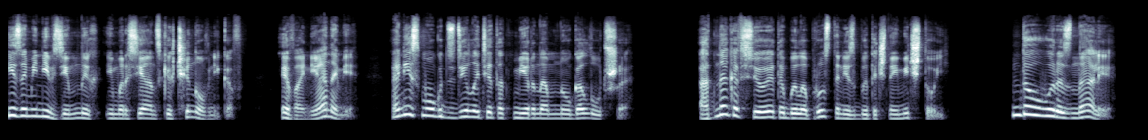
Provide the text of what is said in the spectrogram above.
и заменив земных и марсианских чиновников эванянами, они смогут сделать этот мир намного лучше. Однако все это было просто несбыточной мечтой. Доуэры знали,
